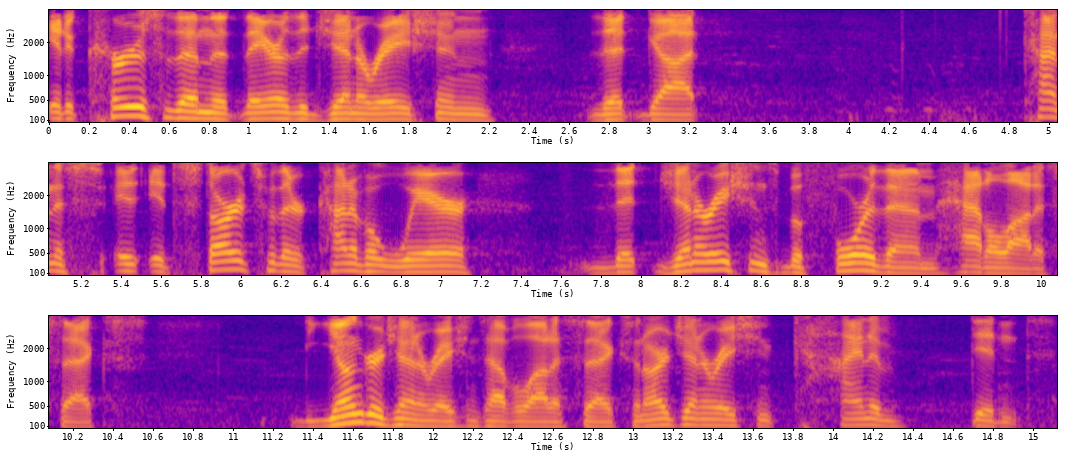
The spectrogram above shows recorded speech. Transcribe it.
It occurs to them that they are the generation that got kind of, it, it starts where they're kind of aware that generations before them had a lot of sex. The younger generations have a lot of sex, and our generation kind of didn't.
